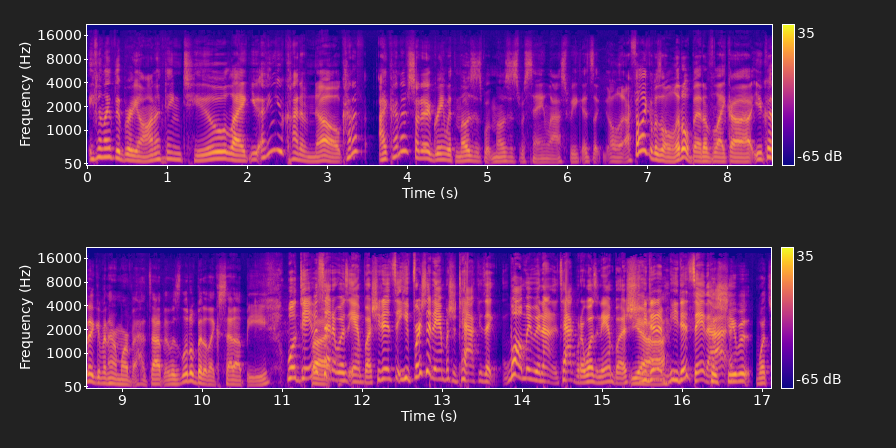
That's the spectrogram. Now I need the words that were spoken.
Even like the Brianna thing too, like you, I think you kind of know. Kind of, I kind of started agreeing with Moses what Moses was saying last week. It's like oh, I felt like it was a little bit of like uh, you could have given her more of a heads up. It was a little bit of like setup y. Well, David But- said it was ambush. He didn't. Say, he first said ambush attack. He's like, well, maybe not an attack, but it was an ambush. Yeah. He didn't. He did say that. She was what's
